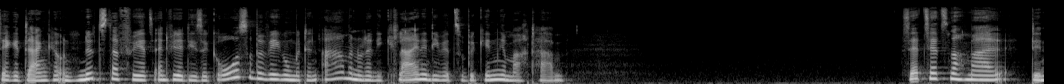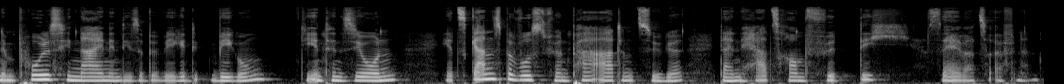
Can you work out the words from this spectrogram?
der Gedanke und nützt dafür jetzt entweder diese große Bewegung mit den Armen oder die kleine, die wir zu Beginn gemacht haben, Setz jetzt nochmal den Impuls hinein in diese Bewegung, die Intention, jetzt ganz bewusst für ein paar Atemzüge deinen Herzraum für dich selber zu öffnen.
